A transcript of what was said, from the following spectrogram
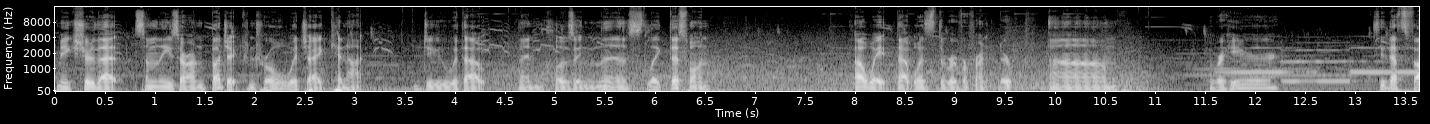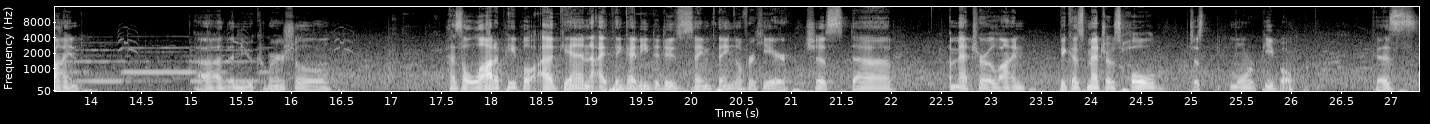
make sure that some of these are on budget control, which I cannot do without then closing this, like this one. Oh, wait, that was the riverfront derp. Um, over here. See, that's fine. Uh, the new commercial has a lot of people. Again, I think I need to do the same thing over here. Just uh, a metro line because metros hold just more people. Because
